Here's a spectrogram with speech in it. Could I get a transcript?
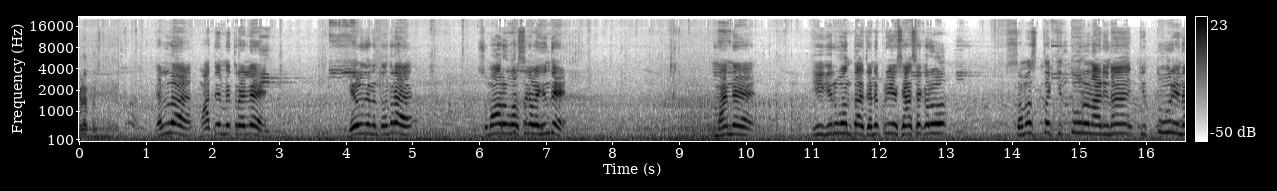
ಹೇಳಕ್ಕೆ ಬಯಸ್ತೇವೆ. ಎಲ್ಲ ಮಾಧ್ಯಮ ಮಿತ್ರರಲ್ಲಿ ಹೇಳುವುದೇನಂತಂದ್ರೆ, ಸುಮಾರು ವರ್ಷಗಳ ಹಿಂದೆ ಮಾನ್ಯ ಈಗಿರುವಂಥ ಜನಪ್ರಿಯ ಶಾಸಕರು, ಸಮಸ್ತ ಕಿತ್ತೂರು ನಾಡಿನ ಕಿತ್ತೂರಿನ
